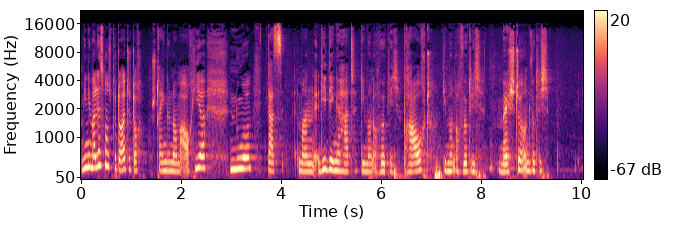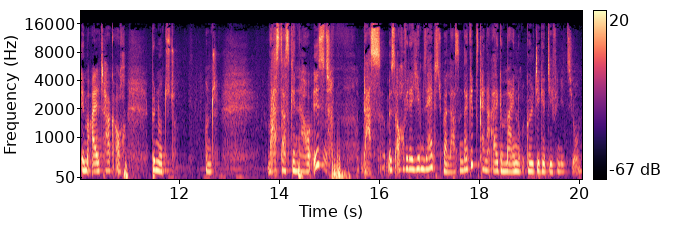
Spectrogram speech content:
Minimalismus bedeutet doch streng genommen auch hier nur, dass man die Dinge hat, die man auch wirklich braucht, die man auch wirklich möchte und wirklich im Alltag auch benutzt. Und was das genau ist, das ist auch wieder jedem selbst überlassen. Da gibt es keine allgemeingültige Definition.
